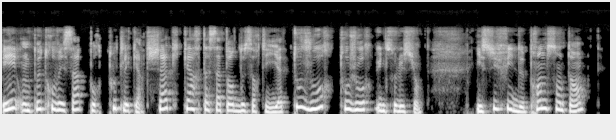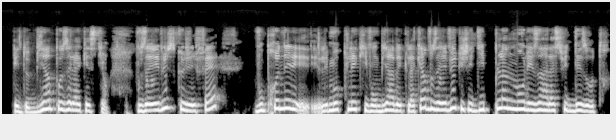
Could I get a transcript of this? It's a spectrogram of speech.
Et on peut trouver ça pour toutes les cartes. Chaque carte a sa porte de sortie. Il y a toujours, toujours une solution. Il suffit de prendre son temps et de bien poser la question. Vous avez vu ce que j'ai fait? Vous prenez les, mots-clés qui vont bien avec la carte. Vous avez vu que j'ai dit plein de mots les uns à la suite des autres.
